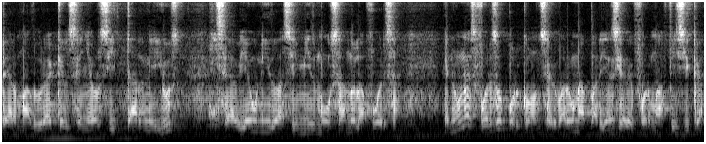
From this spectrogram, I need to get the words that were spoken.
de armadura que el señor Cid Darnilus se había unido a sí mismo usando la fuerza. En un esfuerzo por conservar una apariencia de forma física,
